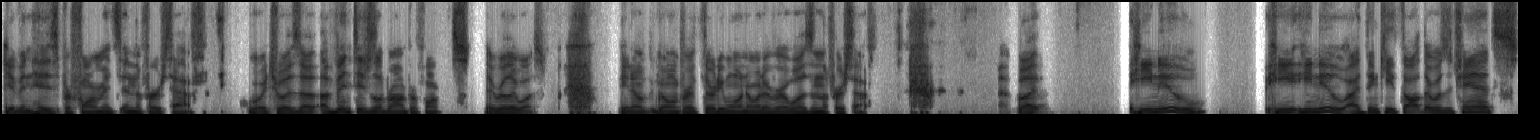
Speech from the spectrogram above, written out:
given his performance in the first half, which was a, a vintage LeBron performance. It really was. You know, going for 31 or whatever it was in the first half. But he knew he he knew. I think he thought there was a chance,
